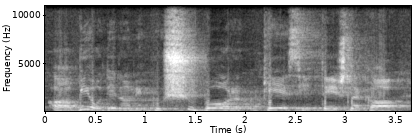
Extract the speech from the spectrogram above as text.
a biodinamikus bor készítésnek a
